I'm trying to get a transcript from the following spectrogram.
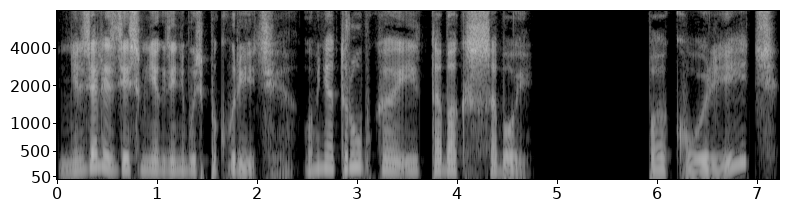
нельзя ли здесь мне где-нибудь покурить? У меня трубка и табак с собой. Покурить?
